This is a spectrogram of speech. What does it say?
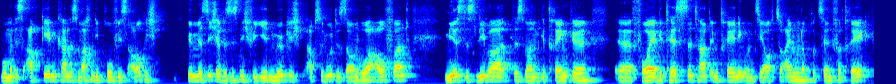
wo man das abgeben kann. Das machen die Profis auch. Ich bin mir sicher, das ist nicht für jeden möglich. Absolut, das ist auch ein hoher Aufwand. Mir ist es lieber, dass man Getränke äh, vorher getestet hat im Training und sie auch zu 100 Prozent verträgt.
